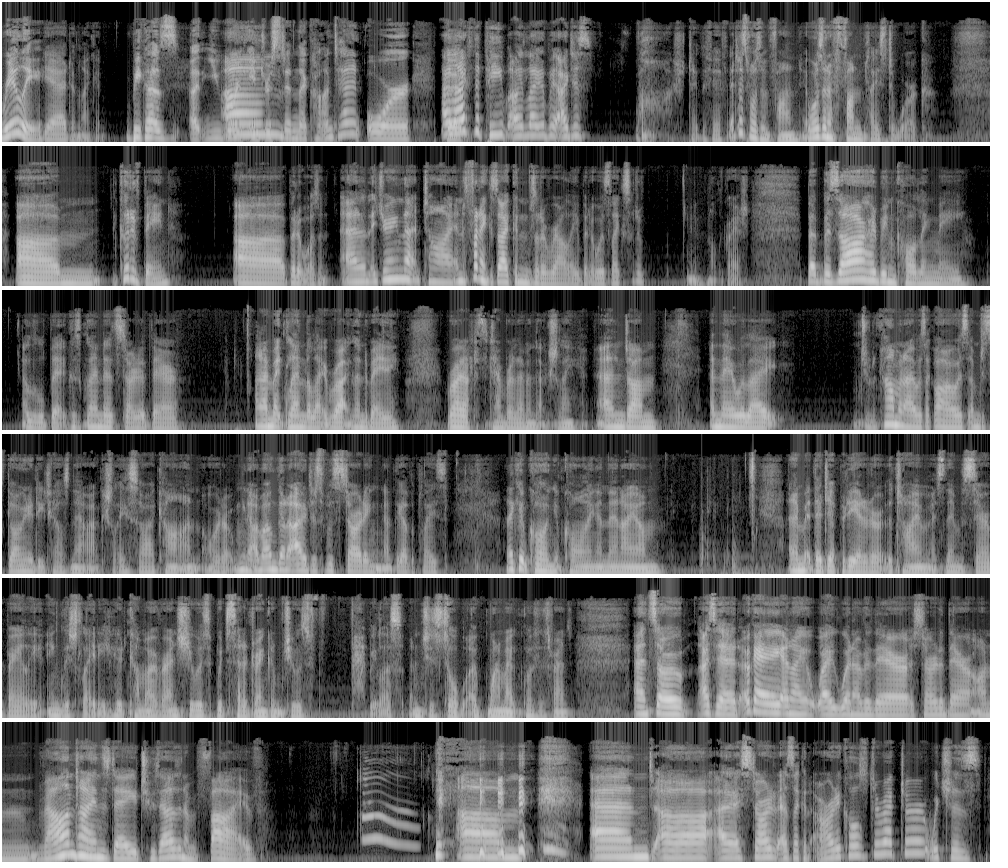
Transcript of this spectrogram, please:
Really? Yeah, I didn't like it. Because uh, you weren't Um, interested in the content, or I the- like the people. I like. I just. I should take the fifth. It just wasn't fun. It wasn't a fun place to work. Um, it could have been, uh, but it wasn't. And during that time, and it's funny because I can sort of rally, but it was like sort of you know, not the greatest. But Bazaar had been calling me a little bit because Glenda had started there, and I met Glenda like right Glenda Bailey, right after September 11th actually, and um, and they were like. Do you want to come? And I was like, oh, I was, I'm just going to details now, actually, so I can't. Or, you know, I'm gonna. I just was starting at the other place, and I kept calling, kept calling, and then I um, and I met their deputy editor at the time. His name was Sarah Bailey, an English lady who'd come over, and she was. We just had a drink, and she was fabulous, and she's still uh, one of my closest friends. And so I said, okay, and I, I went over there, started there on Valentine's Day, 2005. Um, and uh, I started as like an articles director, which is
